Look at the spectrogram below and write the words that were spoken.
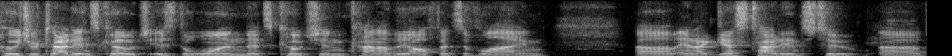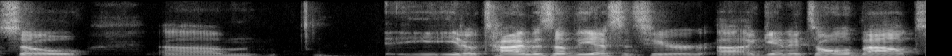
who's your tight ends coach, is the one that's coaching kind of the offensive line, uh, and I guess tight ends too. Uh, so um, you know, time is of the essence here. Uh, again, it's all about,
